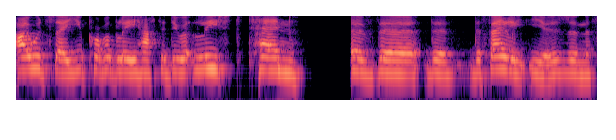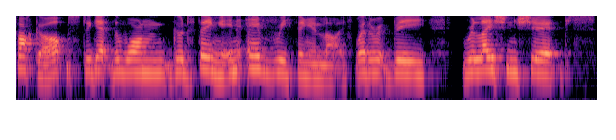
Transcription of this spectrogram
I would say you probably have to do at least 10 of the the the failures and the fuck ups to get the one good thing in everything in life whether it be relationships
